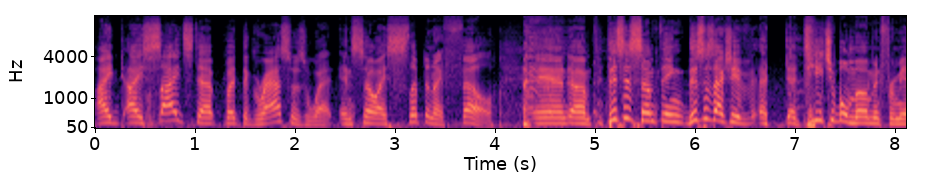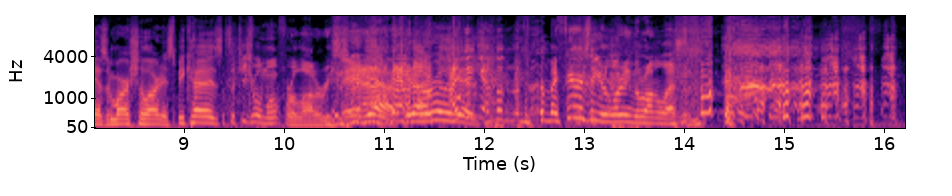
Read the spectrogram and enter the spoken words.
I, I sidestepped, but the grass was wet, and so I slipped and I fell. And um, this is something. This is actually a, a, a teachable moment for me as a martial artist because It's a teachable moment for a lot of reasons. yeah, you know, it really I is. think uh, the- the- my fear is that you're learning the wrong lesson.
